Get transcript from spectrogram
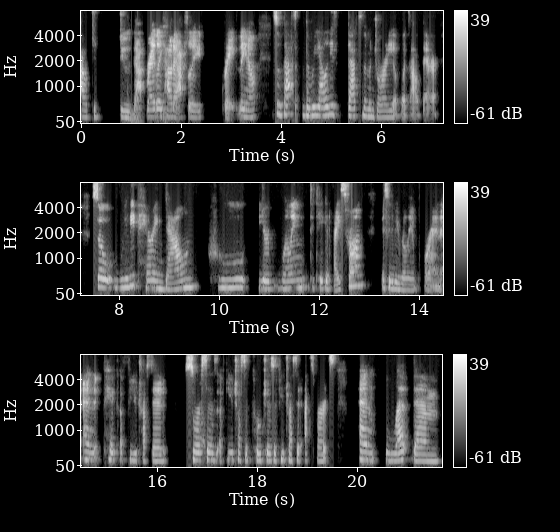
how to do that, right? Like how to actually create, you know? So that's the reality is that's the majority of what's out there. So really paring down who you're willing to take advice from is going to be really important and pick a few trusted sources, a few trusted coaches, a few trusted experts and let them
